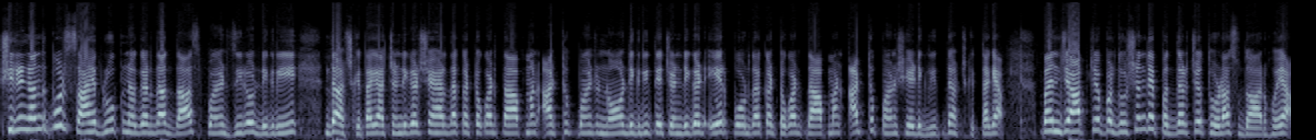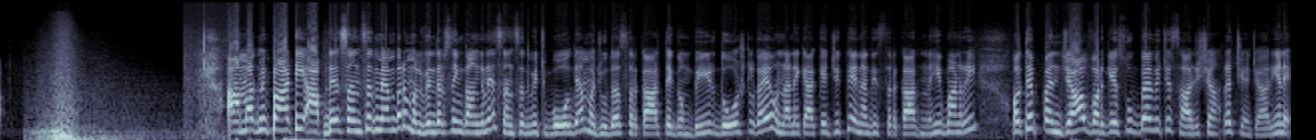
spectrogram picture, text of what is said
ਸ਼੍ਰੀ ਅਨੰਦਪੁਰ ਸਾਹਿਬ ਰੂਪਨਗਰ ਦਾ 10.0 ਡਿਗਰੀ ਦਰਜ ਕੀਤਾ ਗਿਆ। ਚੰਡੀਗੜ੍ਹ ਸ਼ਹਿਰ ਦਾ ਘੱਟੋ ਘੱਟ ਤਾਪਮਾਨ 8.9 ਡਿਗਰੀ ਤੇ ਚੰਡੀਗੜ੍ਹ 에ਅਰਪੋਰਟ ਦਾ ਘੱਟੋ ਘੱਟ ਤਾਪਮਾਨ 8.6 ਡਿਗਰੀ ਦਰਜ ਕੀਤਾ ਗਿਆ। ਪੰਜਾਬ 'ਚ ਪ੍ਰਦੂਸ਼ਣ ਦੇ ਪੱਧਰ 'ਚ ਥੋੜਾ ਸੁਧਾਰ ਹੋਇਆ। ਆਮ ਆਦਮੀ ਪਾਰਟੀ ਆਪ ਦੇ ਸੰਸਦ ਮੈਂਬਰ ਮਲਵਿੰਦਰ ਸਿੰਘ ਕੰਗ ਨੇ ਸੰਸਦ ਵਿੱਚ ਬੋਲਦਿਆਂ ਮੌਜੂਦਾ ਸਰਕਾਰ ਤੇ ਗੰਭੀਰ ਦੋਸ਼ ਲਗਾਏ। ਉਹਨਾਂ ਨੇ ਕਿਹਾ ਕਿ ਜਿੱਥੇ ਇਹਨਾਂ ਦੀ ਸਰਕਾਰ ਨਹੀਂ ਬਣ ਰਹੀ, ਉੱਥੇ ਪੰਜਾਬ ਵਰਗੇ ਸੂਬਿਆਂ ਵਿੱਚ ਸਾਜ਼ਿਸ਼ਾਂ ਰਚੀਆਂ ਜਾ ਰਹੀਆਂ ਨੇ।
